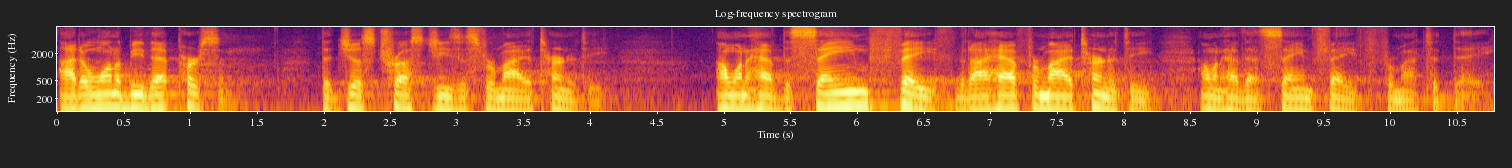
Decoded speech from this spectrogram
I don't want to be that person that just trusts Jesus for my eternity. I want to have the same faith that I have for my eternity. I want to have that same faith for my today.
